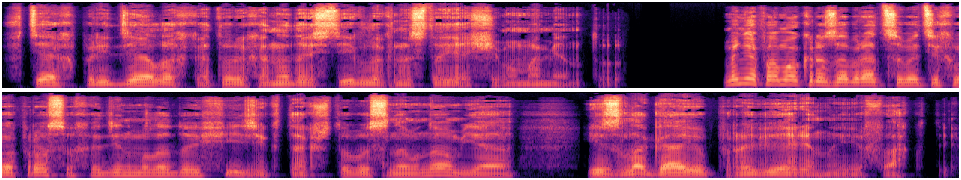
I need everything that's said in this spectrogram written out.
в тех пределах, которых она достигла к настоящему моменту. Мне помог разобраться в этих вопросах один молодой физик, так что в основном я излагаю проверенные факты.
